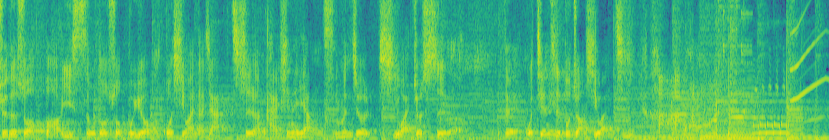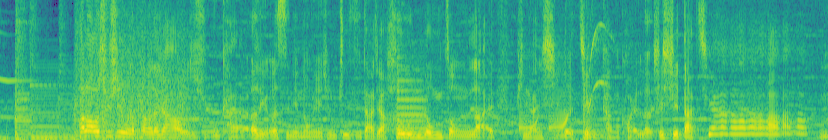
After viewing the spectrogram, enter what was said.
觉得说不好意思，我都说不用。我喜欢大家吃的很开心的样子，你们就洗碗就是了。对我坚持不装洗碗机。Hello，徐新闻的朋友，大家好，我是许富凯。二零二四年龙年生，祝福大家喝文龙中来，平安喜乐，健康快乐。谢谢大家。嗯。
